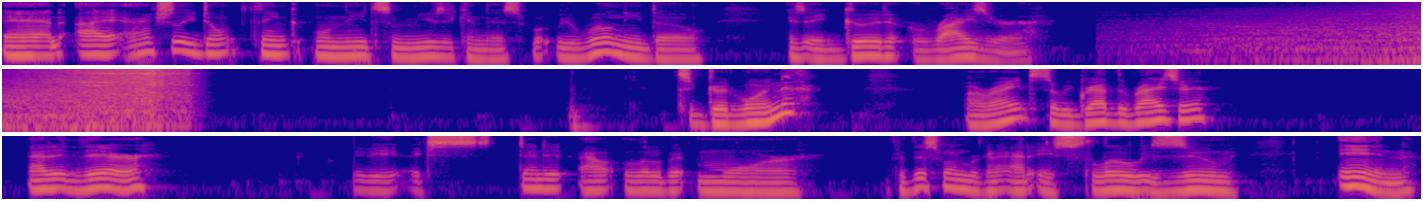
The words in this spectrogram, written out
And I actually don't think we'll need some music in this. What we will need though is a good riser. It's a good one. All right, so we grab the riser, add it there, maybe extend it out a little bit more. For this one, we're going to add a slow zoom in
